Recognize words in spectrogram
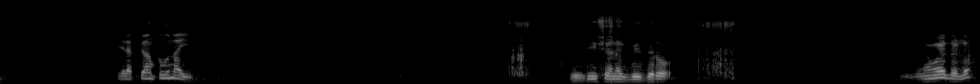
oh. Tilapia ang tunay. Hindi siya nagbibiro. Yan ang idol, oh.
